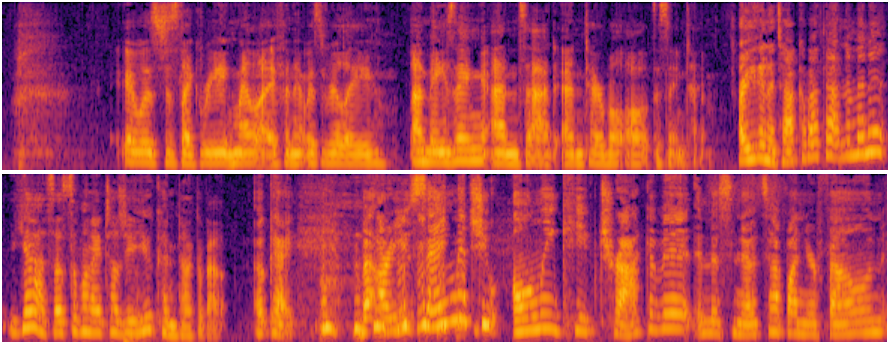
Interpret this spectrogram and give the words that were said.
it was just like reading my life and it was really amazing and sad and terrible all at the same time. Are you going to talk about that in a minute? Yes, that's the one I told you you couldn't talk about. Okay. But are you saying that you only keep track of it in this notes app on your phone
